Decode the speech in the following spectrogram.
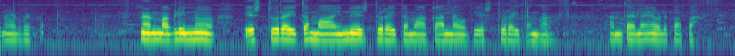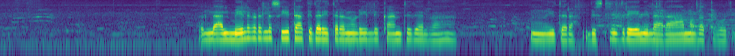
ನೋಡಬೇಕು. ನನ್ನ ಮಗಳು ಇನ್ನೂ ಎಷ್ಟು ದೂರ ಐತಮ್ಮ, ಇನ್ನೂ ಎಷ್ಟು ದೂರ ಐತಮ್ಮ ಕಾಲು ನೋವಿಗೆ ಎಷ್ಟು ದೂರ ಐತಮ್ಮ ಅಂತೆಲ್ಲ ಹೇಳಿ ಪಾಪ. ಎಲ್ಲ ಅಲ್ಲಿ ಮೇಲುಗಡೆ ಎಲ್ಲ ಸೀಟ್ ಹಾಕಿದ್ದಾರೆ ಈ ಥರ ನೋಡಿ ಇಲ್ಲಿ ಕಾಣ್ತಿದೆ ಅಲ್ವಾ? ಈ ಥರ. ಬಿಸಿಲಿದ್ರೆ ಏನಿಲ್ಲ, ಆರಾಮಾಗಿ ಹತ್ಬೋದು.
